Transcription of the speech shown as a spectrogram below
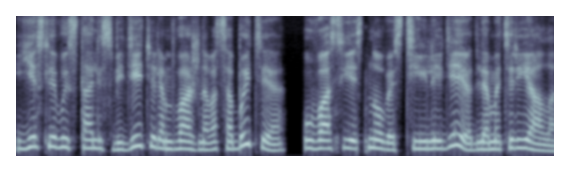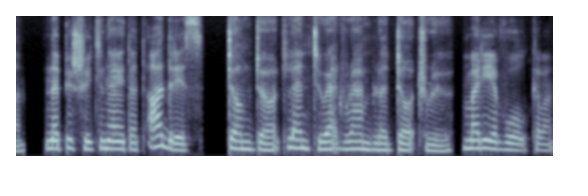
Если вы стали свидетелем важного события, у вас есть новости или идея для материала, напишите на этот адрес, dom.lento at rambler.ru Мария Волкова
